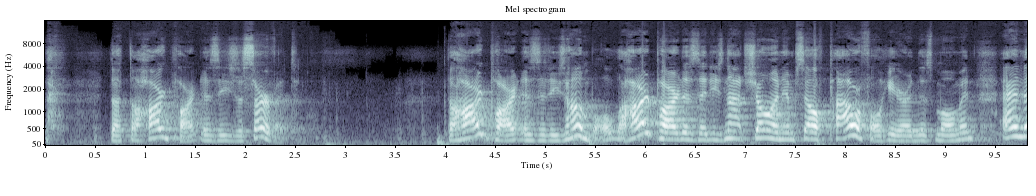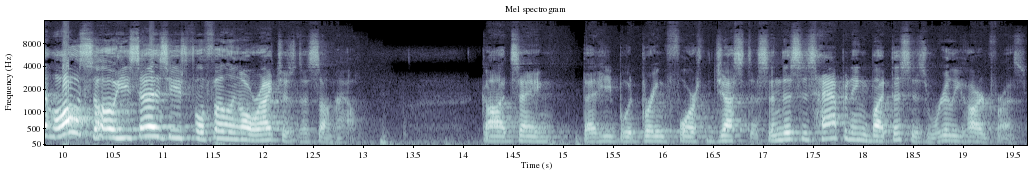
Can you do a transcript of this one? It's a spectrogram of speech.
the, the hard part is he's a servant the hard part is that he's humble. The hard part is that he's not showing himself powerful here in this moment. And also, he says he's fulfilling all righteousness somehow. God saying that he would bring forth justice. And this is happening, but this is really hard for us.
